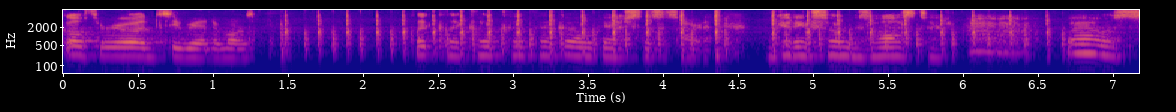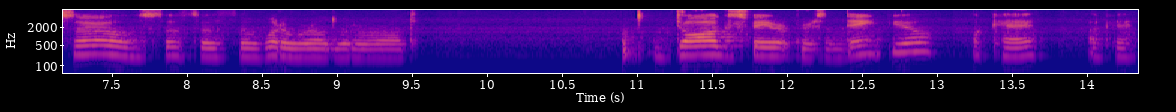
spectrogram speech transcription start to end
go through and see random ones. Click, click, click, click, click. Oh gosh, this is hard. I'm getting so exhausted. Oh, so, so, so, so. What a world, what a world. Dog's favorite person. Thank you. Okay, okay.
